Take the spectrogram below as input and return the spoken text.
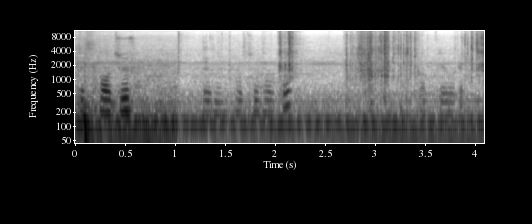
이제 서줄. 여기는 서주하고, 앞쪽으로.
